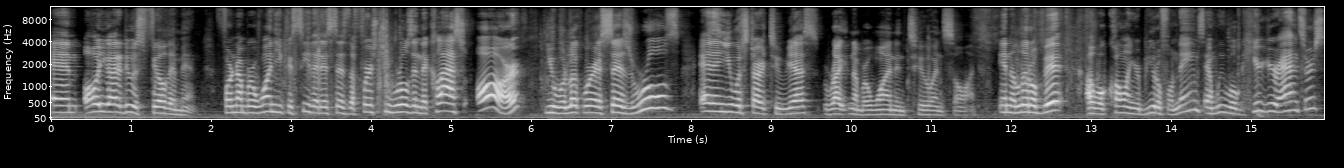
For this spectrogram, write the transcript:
And all you got to do is fill them in. For number one, you can see that it says the first two rules in the class are you would look where it says rules, and then you would start to, yes, write number one and two and so on. In a little bit, I will call on your beautiful names and we will hear your answers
